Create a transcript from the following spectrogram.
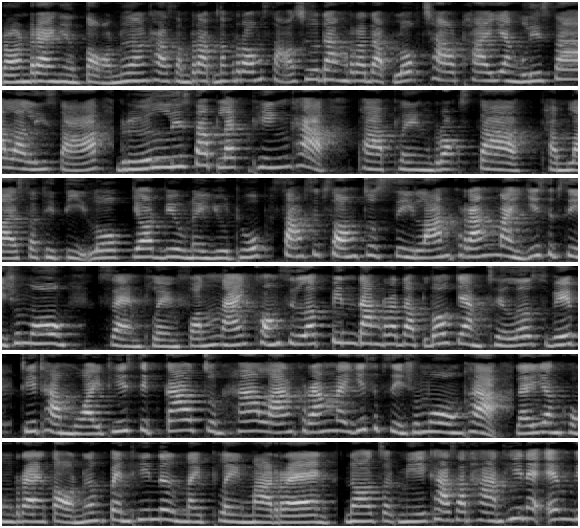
ร้อนแรงอย่างต่อเนื่องค่ะสำหรับนักร้องสาวชื่อดังระดับโลกชาวไทยอย่างลิซ่าลาลิสาหรือลิซ่าแบล็คพิงค์ค่ะ พาเพลง Rockstar ทำลายสถิติโลกยอดวิวใน YouTube 32.4 ล้านครั้งใน 24 ชั่วโมง แซงเพลง Font Night ของศิลปินดังระดับโลกอย่าง Taylor Swift ที่ทำไว้ที่ 19.5 ล้านครั้งใน 24 ชั่วโมงค่ะ และยังคงแรงต่อเนื่องเป็นที่หนึ่งในเพลงมาแรง นอกจากนี้ค่ะสถานที่ใน MV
